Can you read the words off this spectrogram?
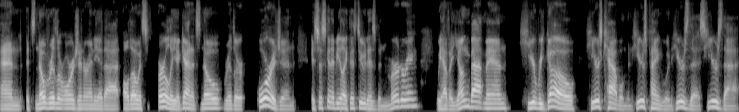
And it's no Riddler origin or any of that. Although it's early, again, it's no Riddler origin. It's just going to be like this dude has been murdering. We have a young Batman. Here we go. Here's Catwoman. Here's Penguin. Here's this. Here's that.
